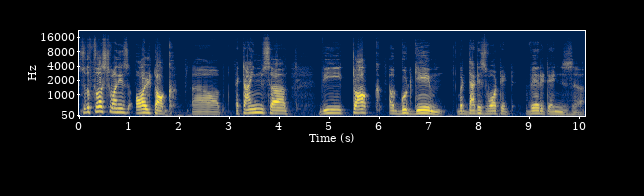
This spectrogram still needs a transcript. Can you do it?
So the first one is all talk. Uh, at times uh, we talk a good game, but that is what it where it ends. Uh,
